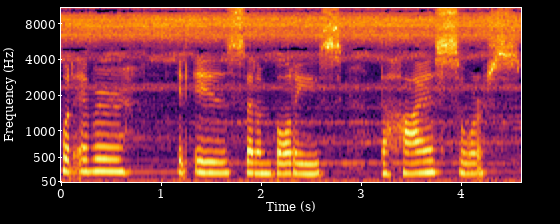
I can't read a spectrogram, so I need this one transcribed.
Whatever it is that embodies the highest source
